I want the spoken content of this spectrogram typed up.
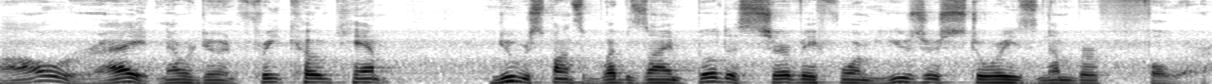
All right, now we're doing freeCodeCamp, new responsive web design, build a survey form, user stories number four.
